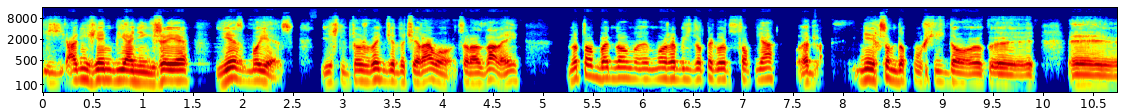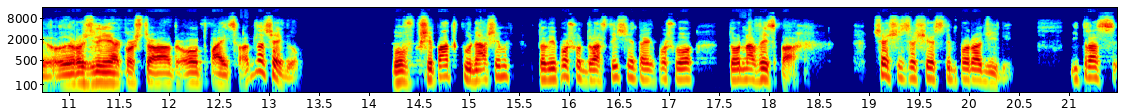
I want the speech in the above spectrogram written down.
i ani ziębi, ani grzeje, jest, bo jest. Jeśli to już będzie docierało coraz dalej, no to będą, może być do tego stopnia, nie chcą dopuścić do y, rozdzielenia kościoła od państwa. Dlaczego? Bo w przypadku naszym to by poszło drastycznie, tak jak poszło to na wyspach. Czesi co się z tym poradzili. I teraz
